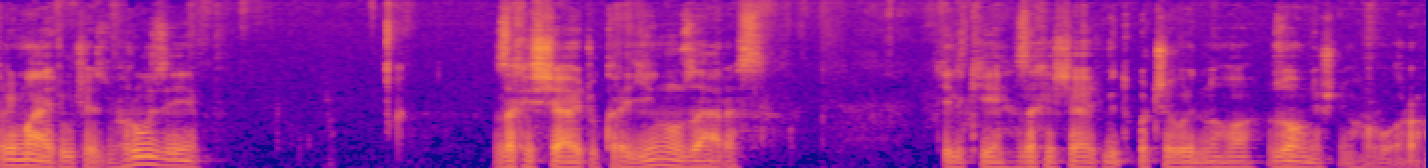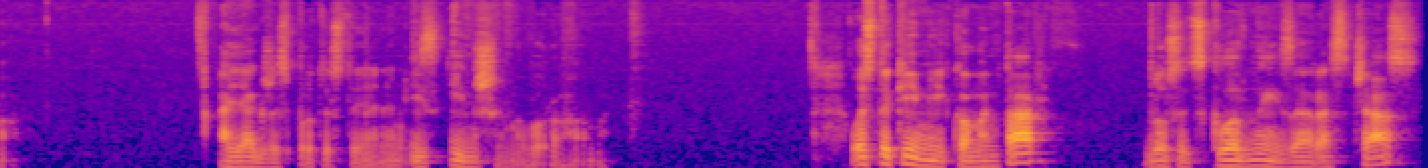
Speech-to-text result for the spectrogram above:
Приймають участь в Грузії, захищають Україну зараз, тільки захищають від очевидного зовнішнього ворога. А як же з протистоянням із іншими ворогами? Ось такий мій коментар. Досить складний зараз час.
